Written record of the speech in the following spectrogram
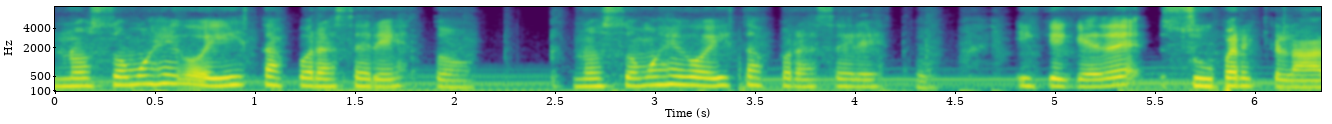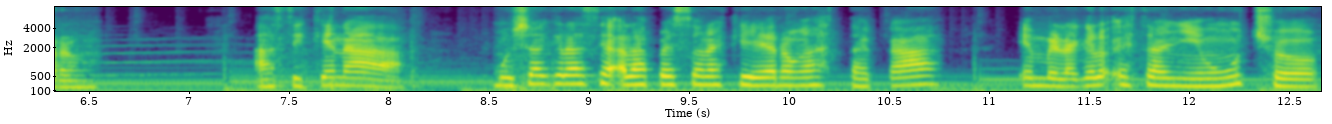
No somos egoístas por hacer esto. No somos egoístas por hacer esto. Y que quede súper claro. Así que nada, muchas gracias a las personas que llegaron hasta acá. En verdad que lo extrañé mucho.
